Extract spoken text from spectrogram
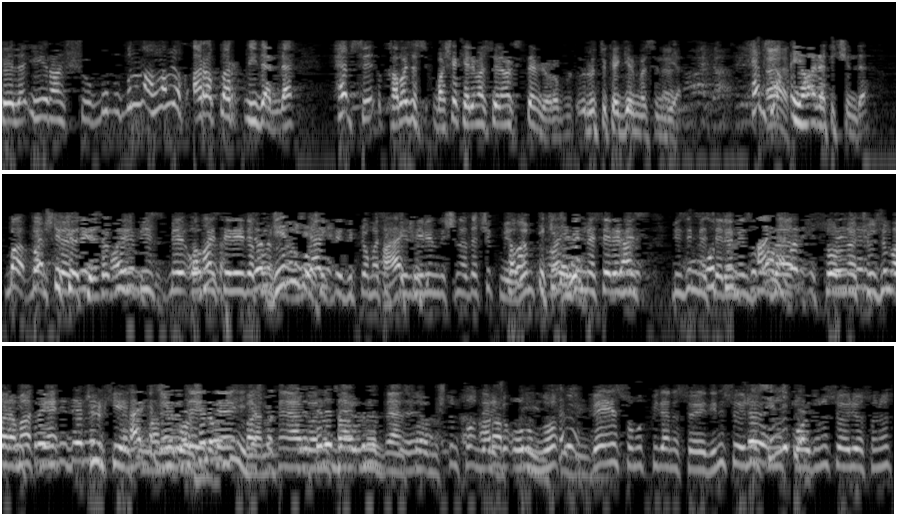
şöyle, İran şu, bu, bu bunun anlamı yok. Araplar liderler hepsi kabaca başka kelime söylemek istemiyorum rütüke girmesin diye. Hepsi Evet. ihanet içinde. Ba başka kötü. Hayır, biz me- o tamam mı? meseleyi de konuşalım. Şekilde diplomatik Hayır, birbirinin dışına da çıkmayalım. Tamam, bizim bir. meselemiz Yani bizim o meselemiz tür burada soruna çözüm aramak ve o yani. Başbakan Erdoğan'ın tavrını ben sormuştum. Son derece olumlu ve en somut planı söylediğini söylüyorsunuz, koyduğunu söylüyorsunuz.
